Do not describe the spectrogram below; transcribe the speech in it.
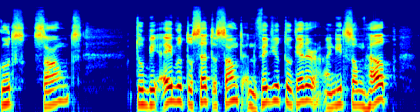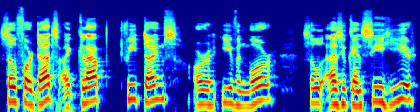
good sound. To be able to set the sound and video together I need some help. So for that I clap three times or even more. So as you can see here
